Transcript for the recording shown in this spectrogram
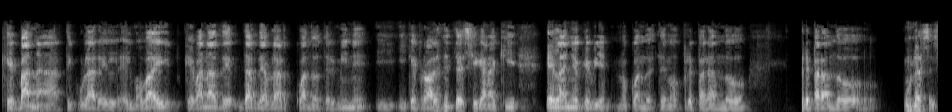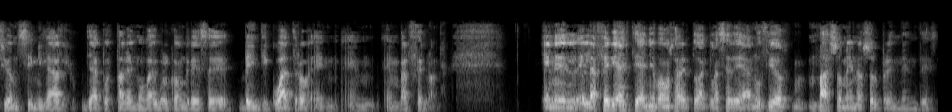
que van a articular el, el mobile, que van a dar de hablar cuando termine y, y, que probablemente sigan aquí el año que viene, ¿no? cuando estemos preparando, preparando una sesión similar ya pues para el Mobile World Congress 24 en, en, en Barcelona. En, el, en, la feria este año vamos a ver toda clase de anuncios más o menos sorprendentes.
